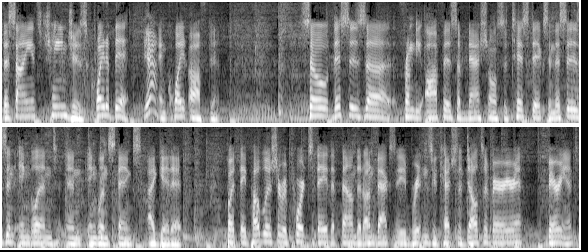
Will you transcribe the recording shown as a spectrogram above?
the science changes quite a bit. Yeah. And quite often. So this is uh, from the Office of National Statistics, and this is in England, and England stinks. I get it. But they published a report today that found that unvaccinated Britons who catch the Delta variant variant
